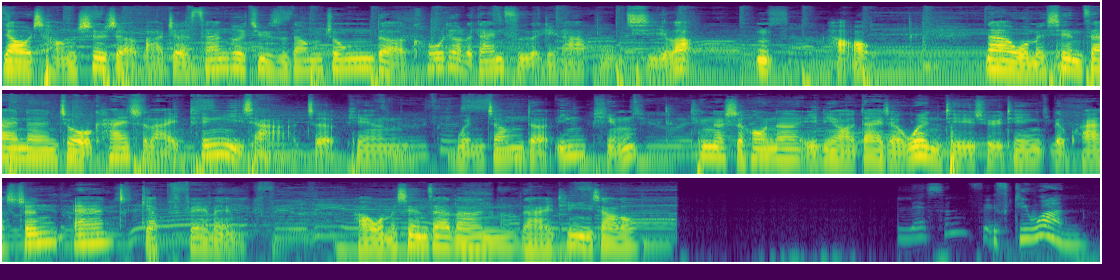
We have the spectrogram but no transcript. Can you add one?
要尝试着把这三个句子当中的抠掉的单词给它补齐了。嗯，好。那我们现在呢，就开始来听一下这篇文章的音频。听的时候呢，一定要带着问题去听，the question and get feeling。好，我们现在呢，来听一下喽。Lesson fifty-one。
